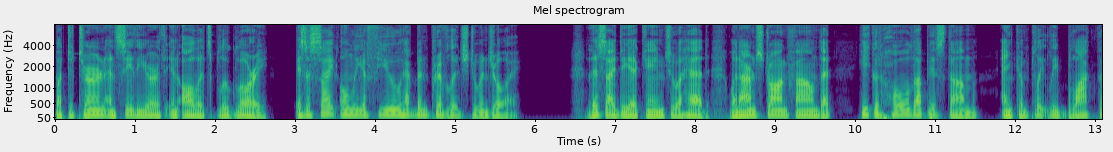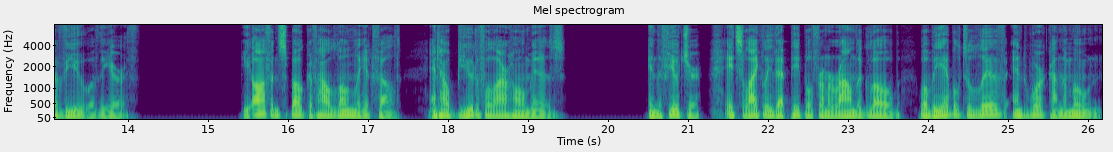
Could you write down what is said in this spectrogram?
but to turn and see the earth in all its blue glory is a sight only a few have been privileged to enjoy. This idea came to a head when Armstrong found that he could hold up his thumb and completely block the view of the earth. He often spoke of how lonely it felt and how beautiful our home is. In the future, it's likely that people from around the globe will be able to live and work on the moon,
